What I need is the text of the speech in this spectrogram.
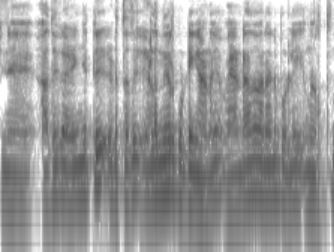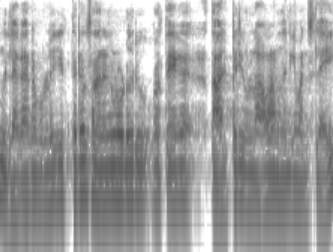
പിന്നെ അത് കഴിഞ്ഞിട്ട് എടുത്തത് ഇളനീർ പുഡിങ്ങാണ്. വേണ്ടാന്ന് പറഞ്ഞാലും പുള്ളി നിർത്തുന്നില്ല. കാരണം പുള്ളിക്ക് ഇത്തരം സാധനങ്ങളോടൊരു പ്രത്യേക താല്പര്യമുള്ള ആളാണെന്ന് എനിക്ക് മനസ്സിലായി.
